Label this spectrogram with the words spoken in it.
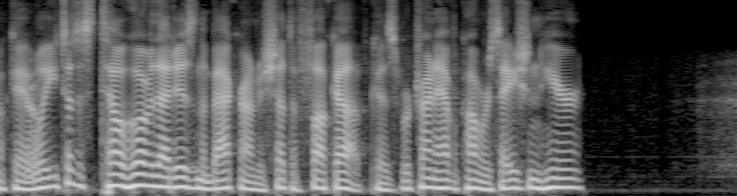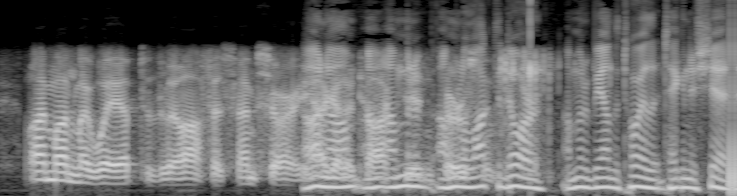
Okay, well, you just tell whoever that is in the background to shut the fuck up, because we're trying to have a conversation here. I'm on my way up to the office. I'm sorry. Oh, I no, gotta I'm, I'm gonna, I'm gonna lock the door. I'm gonna be on the toilet taking a shit.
